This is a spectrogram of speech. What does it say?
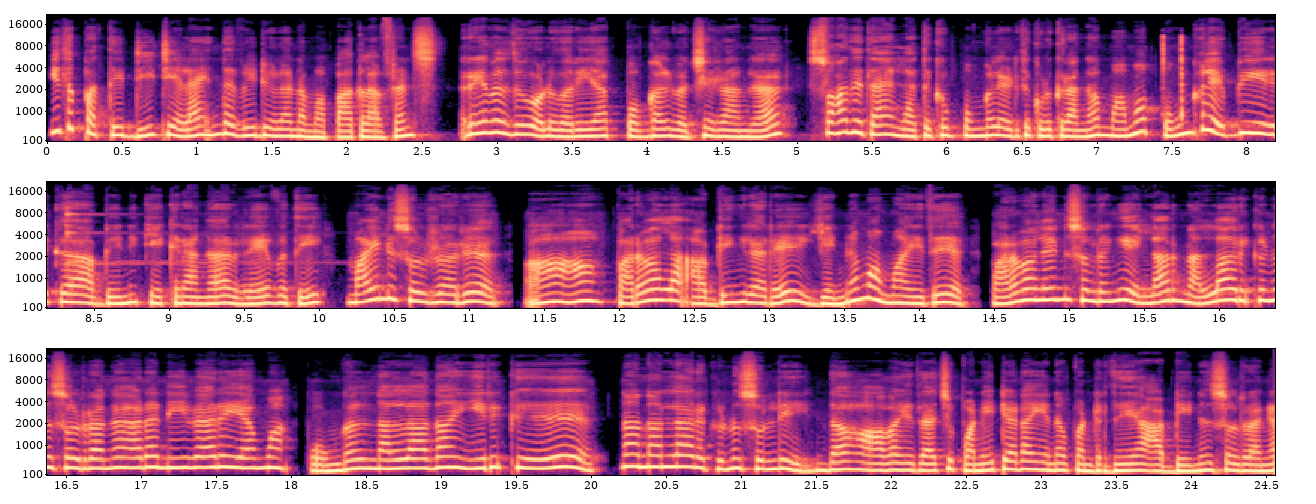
இதை பத்தி டீட்டெயிலா இந்த வீடியோல நம்ம பார்க்கலாம் ஃப்ரெண்ட்ஸ் ரேவதி ஒரு வரியா பொங்கல் வச்சிடுறாங்க. சுவாதி தான் எல்லாத்துக்கும் பொங்கல் எடுத்து கொடுக்குறாங்க. மாமா பொங்கல் எப்படி இருக்கு? அப்படின்னு கேக்குறாங்க ரேவதி. மயிலு சொல்றாரு ஆ ஆ, பரவாயில்ல அப்படிங்கிறாரு. என்ன மாமா இது? பரவாயில்லன்னு சொல்றீங்க. எல்லாரும் நல்லா இருக்குன்னு சொல்றாங்க. அட நீ வேற ஏமா பொங்கல் நல்லா தான் இருக்கு. நான் நல்லா இருக்குன்னு சொல்லி இந்த அவ ஏதாச்சும் பண்ணிட்டேடா என்ன பண்றது? அப்படின்னு சொல்றாங்க.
